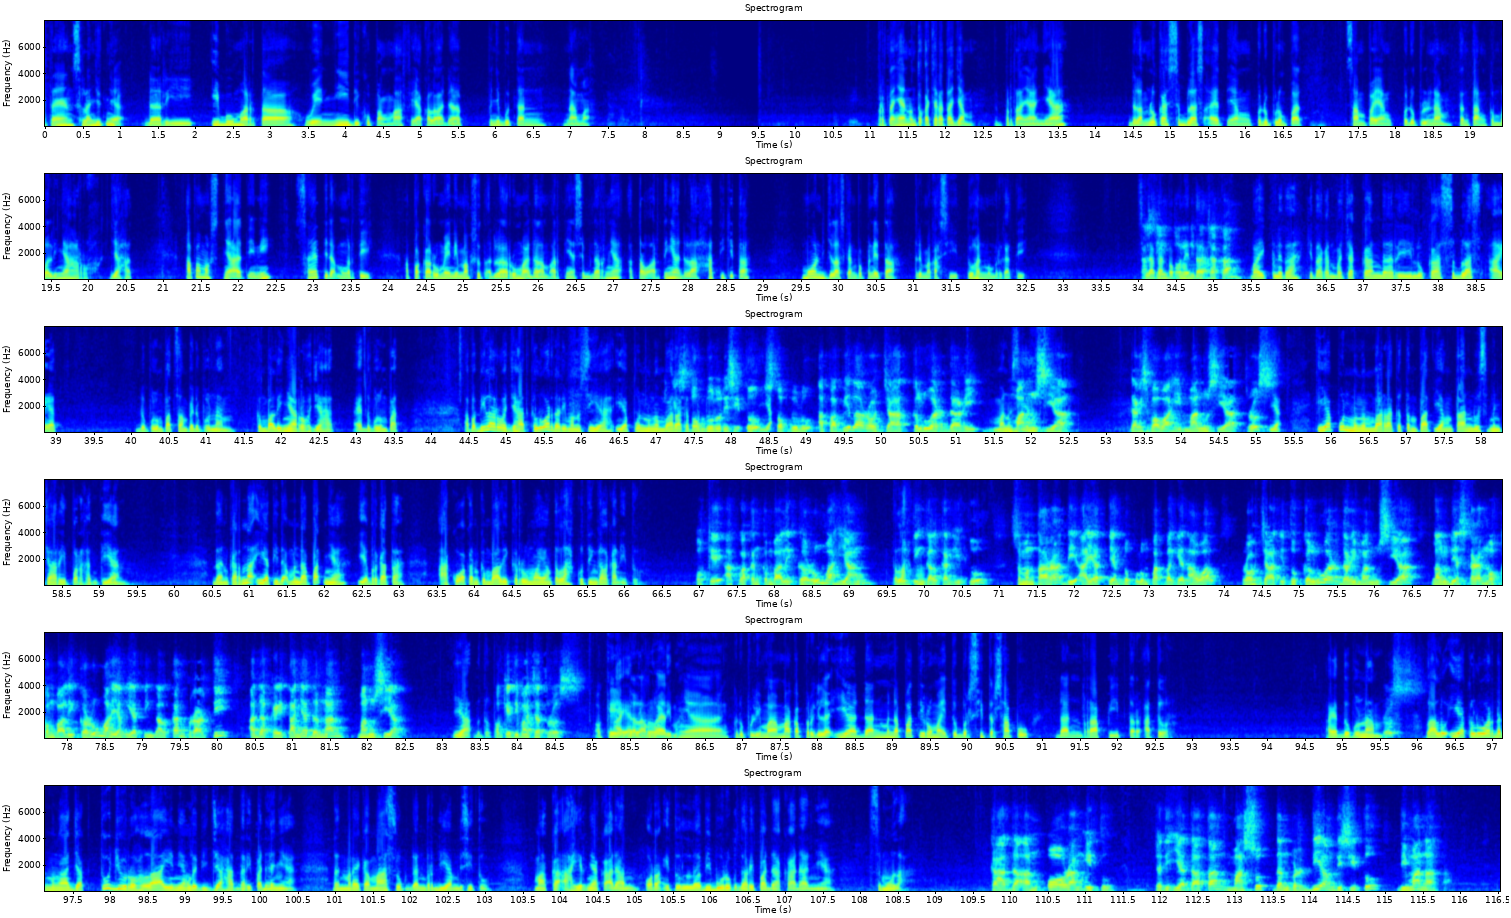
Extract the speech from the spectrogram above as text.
Pertanyaan selanjutnya dari Ibu Marta Weni di Kupang. Maaf ya kalau ada penyebutan nama. Pertanyaan untuk acara tajam. Pertanyaannya, dalam Lukas 11 ayat yang ke-24 sampai yang ke-26 tentang kembalinya roh jahat. Apa maksudnya ayat ini? Saya tidak mengerti. Apakah rumah yang dimaksud adalah rumah dalam artinya sebenarnya atau artinya adalah hati kita? Mohon dijelaskan Pak Pendeta. Terima kasih. Tuhan memberkati. Silakan Pak Pendeta. dibacakan. Baik pendeta, kita akan bacakan dari Lukas 11 ayat 24 sampai 26. Kembalinya roh jahat ayat 24. Apabila roh jahat keluar dari manusia, ia pun mengembara Oke, ke stop tem- dulu di situ. Ya. Stop dulu. Apabila roh jahat keluar dari Manusia. manusia, garis bawahi manusia, terus Ya. Ia pun mengembara ke tempat yang tandus mencari perhentian. Dan karena ia tidak mendapatnya, ia berkata, "Aku akan kembali ke rumah yang telah kutinggalkan itu." Oke, aku akan kembali ke rumah yang Telah- tinggalkan itu. Sementara di ayat yang 24 bagian awal, roh jahat itu keluar dari manusia, lalu dia sekarang mau kembali ke rumah yang ia tinggalkan, berarti ada kaitannya dengan manusia. Ya, betul. Oke, dibaca terus. Oke, Ayat dalam ke-25. ayatnya yang ke-25, maka pergilah ia dan mendapati rumah itu bersih tersapu dan rapi teratur. Ayat 26. Terus Lalu ia keluar dan mengajak tujuh roh lain yang lebih jahat daripadanya, dan mereka masuk dan berdiam di situ. Maka akhirnya keadaan orang itu lebih buruk daripada keadaannya semula. keadaan orang itu. Jadi ia datang, masuk dan berdiam di situ di mana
